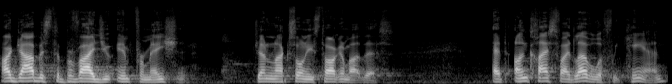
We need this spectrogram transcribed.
Our job is to provide you information. General Nakasone is talking about this. At unclassified level, if we can,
